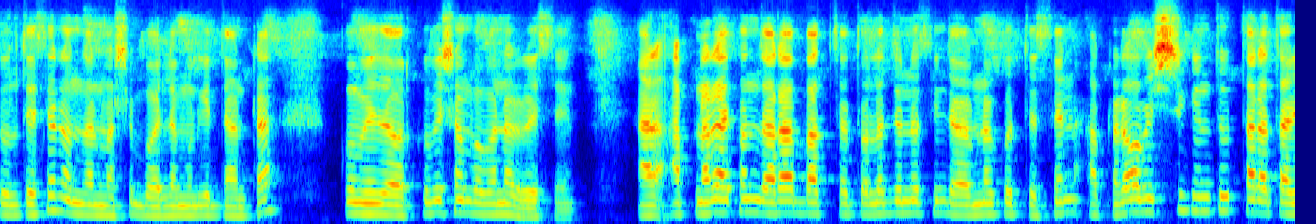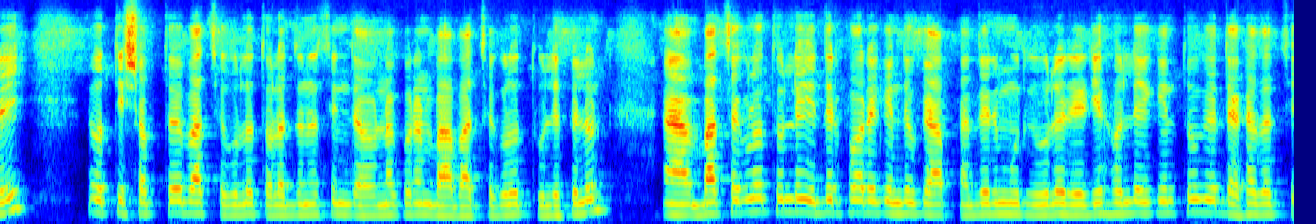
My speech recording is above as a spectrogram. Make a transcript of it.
চলতেছে, রমজান মাসে ব্রয়লার মুরগির দামটা কমে যাওয়ার খুবই সম্ভাবনা রয়েছে। আর আপনারা এখন যারা বাচ্চা তোলার জন্য চিন্তা ভাবনা করতেছেন, আপনারা অবশ্যই কিন্তু তাড়াতাড়ি অতি সপ্তাহে বাচ্চাগুলো তোলার জন্য চিন্তা ভাবনা করেন বা বাচ্চাগুলো তুলে ফেলুন। বাচ্চাগুলো তুললে ঈদের পরে কিন্তু আপনাদের মুরগিগুলো রেডি হলে কিন্তু দেখা যাচ্ছে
